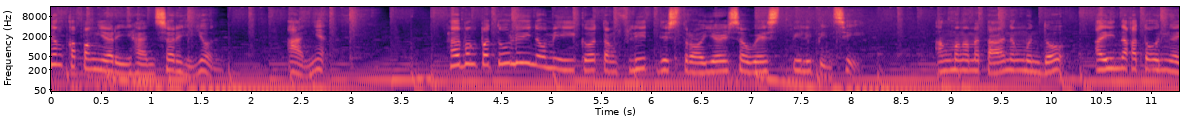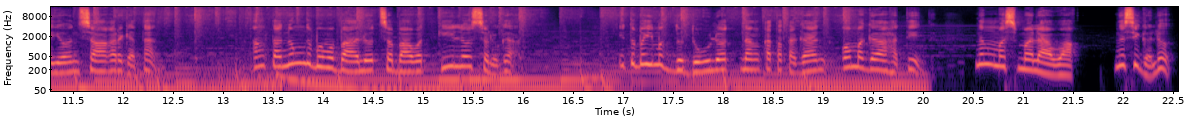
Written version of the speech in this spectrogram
ng kapangyarihan sa rehiyon. Anya. Habang patuloy na umiikot ang fleet destroyer sa West Philippine Sea, ang mga mata ng mundo ay nakatuon ngayon sa karagatan. Ang tanong na bumabalot sa bawat kilos sa lugar, ito ba'y magdudulot ng katatagan o maghahatid ng mas malawak na sigalot?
